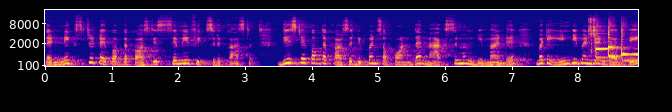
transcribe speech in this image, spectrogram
The next type of the cost is semi-fixed cost. This type of the cost depends upon the maximum demand but independent of the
